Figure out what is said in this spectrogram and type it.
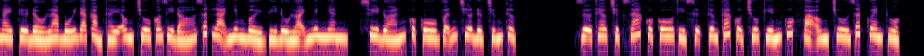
Ngay từ đầu la bối đã cảm thấy ông Chu có gì đó rất lạ nhưng bởi vì đủ loại nguyên nhân, suy đoán của cô vẫn chưa được chứng thực. Dựa theo trực giác của cô thì sự tương tác của Chu Kiến Quốc và ông Chu rất quen thuộc.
